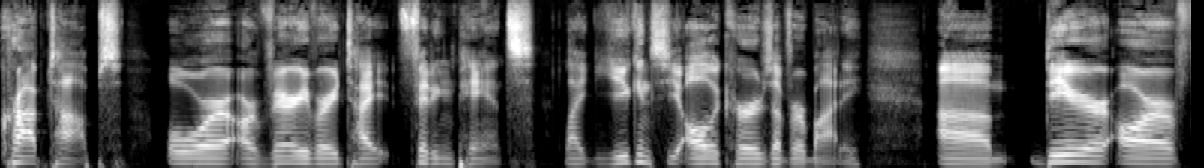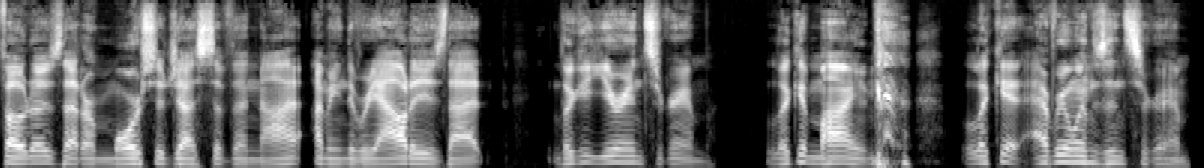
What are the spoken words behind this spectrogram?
crop tops or are very, very tight fitting pants. Like you can see all the curves of her body. Um, there are photos that are more suggestive than not. I mean, the reality is that look at your Instagram, look at mine, look at everyone's Instagram.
